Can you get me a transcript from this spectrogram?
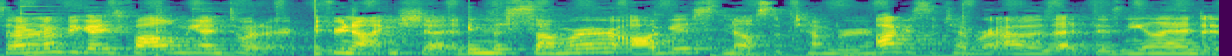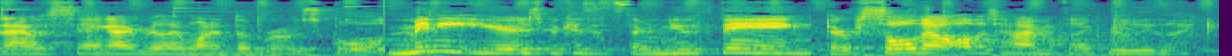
So I don't know if you guys follow me on Twitter. If you're not, you should. In the summer, August, no, September, August, September, I was at Disneyland and I was saying I really wanted the rose gold mini ears because it's their new thing. They're sold out all the time. It's like really like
